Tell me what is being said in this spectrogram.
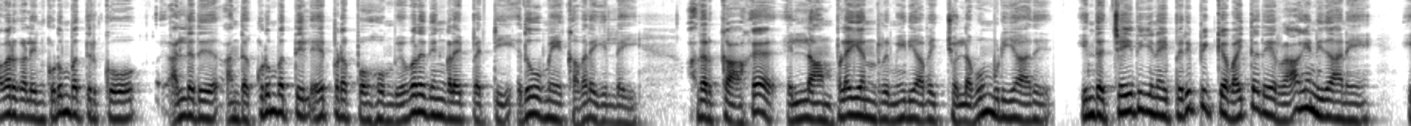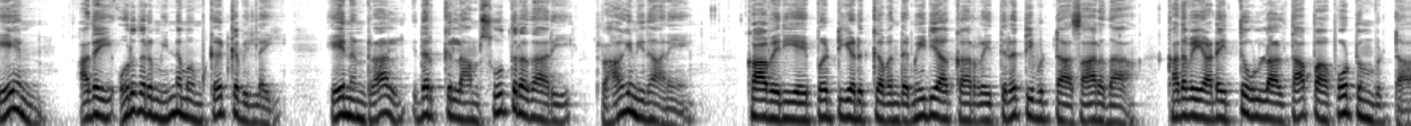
அவர்களின் குடும்பத்திற்கோ அல்லது அந்த குடும்பத்தில் ஏற்பட போகும் விபரீதங்களை பற்றி எதுவுமே கவலை இல்லை அதற்காக எல்லாம் பிழையென்று மீடியாவை சொல்லவும் முடியாது. இந்த செய்தியினை பெருப்பிக்க வைத்ததே ராகினிதானே ஏன்? அதை ஒருதரும் இன்னமும் கேட்கவில்லை. ஏனென்றால் இதற்கெல்லாம் சூத்திரதாரி ராகினிதானே காவிரியை பேட்டியெடுக்க வந்த மீடியாக்காரரை திரட்டி விட்டா சாரதா. கதவை அடைத்து உள்ளால் தாப்பா போட்டும் விட்டா.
